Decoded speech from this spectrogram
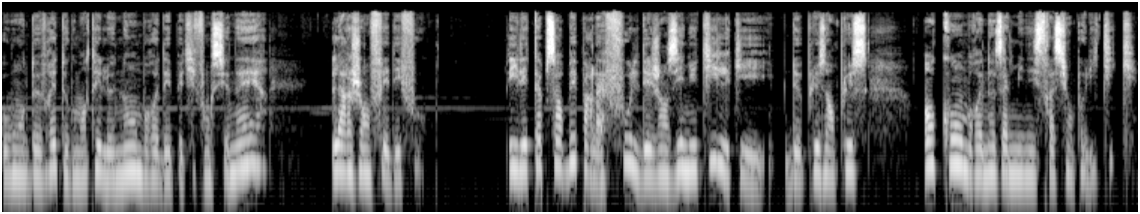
où on devrait augmenter le nombre des petits fonctionnaires, l'argent fait défaut. Il est absorbé par la foule des gens inutiles qui, de plus en plus, encombrent nos administrations politiques.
